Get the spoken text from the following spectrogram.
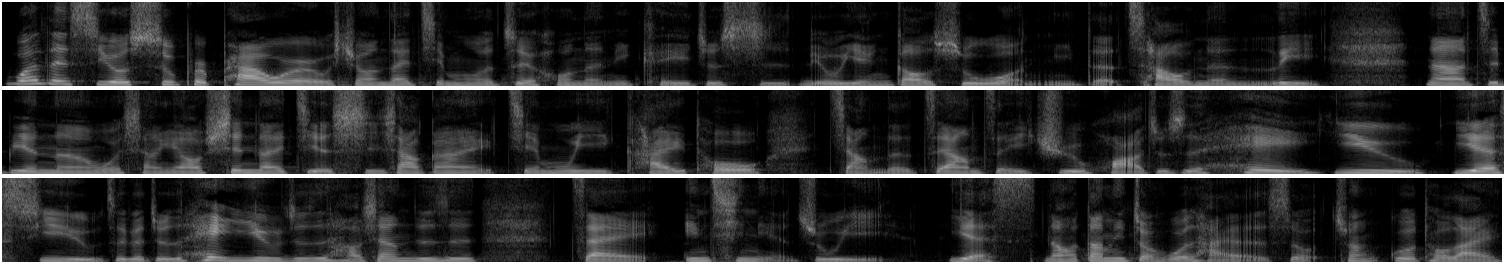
What is your superpower？我希望在节目的最后呢，你可以就是留言告诉我你的超能力。那这边呢，我想要先来解释一下刚才节目一开头讲的这样子一句话，就是 Hey you，Yes you，这个就是 Hey you，就是好像就是在引起你的注意，Yes。然后当你转过台的时候，转过头来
